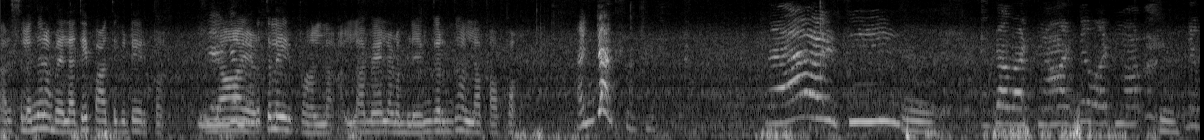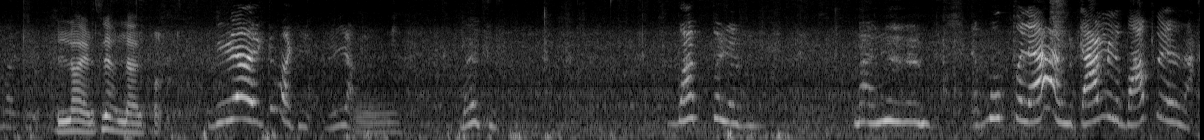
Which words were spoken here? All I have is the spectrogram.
அரசுலேருந்து நம்ம எல்லாத்தையும் பார்த்துக்கிட்டே இருப்பான். எல்லா இடத்துலையும் இருப்பான் அல்லா. அல்லா மேலே நம்மளை எங்கே இருந்தோ அல்லா பார்ப்பான். ம். எல்லா இடத்துலையும் அல்லா இருப்பான். இதை வரைக்கும் வரணும் எல்லாம் ம். வரணும் பாப்பல பூப்பல அந்த கேமில் பாப்பல தான்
